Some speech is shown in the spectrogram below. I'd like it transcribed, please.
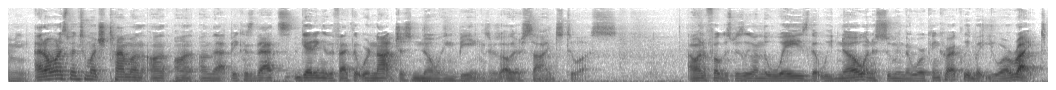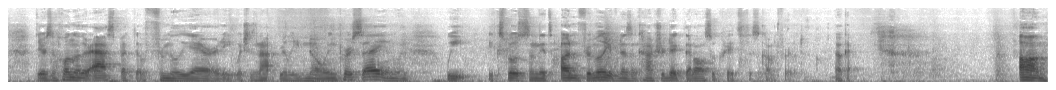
I mean, I don't want to spend too much time on, on, on, on that because that's getting to the fact that we're not just knowing beings. There's other sides to us. I want to focus basically on the ways that we know and assuming they're working correctly, but you are right. There's a whole other aspect of familiarity, which is not really knowing per se, and when we expose something that's unfamiliar, if it doesn't contradict, that also creates discomfort. Okay. Um,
